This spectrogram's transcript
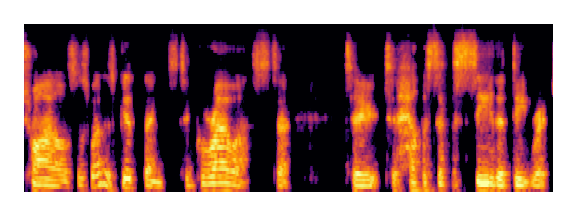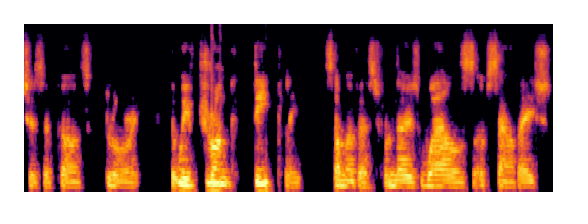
trials, as well as good things to grow us, to, to, to help us to see the deep riches of God's glory, that we've drunk deeply, some of us, from those wells of salvation.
